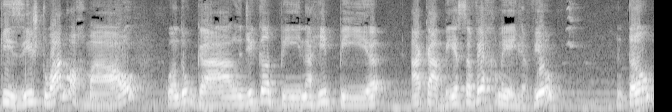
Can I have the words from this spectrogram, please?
que existe o anormal quando o galo de Campina arrepia a cabeça vermelha, viu? Então,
